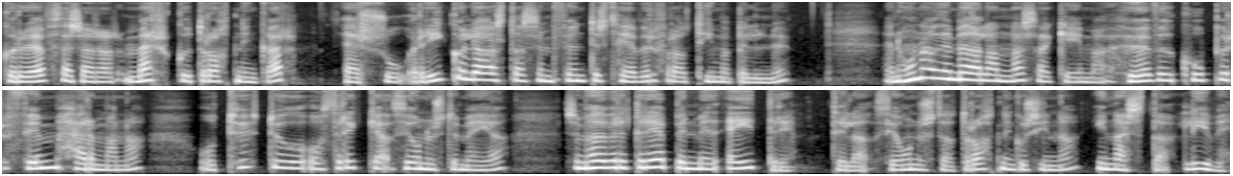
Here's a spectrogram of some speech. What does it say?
Gröf þessarar merku drottningar er svo ríkulegasta sem fundist hefur frá tímabilinu en hún hafði meðal annars að geima höfuðkúpur 5 hermana og 23 þjónustumeja sem höfðu verið drepin með eitri til að þjónusta drottningu sína í næsta lífi.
